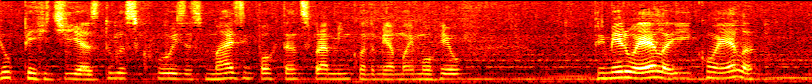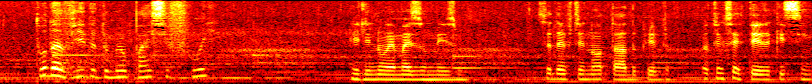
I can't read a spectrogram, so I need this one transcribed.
Eu perdi as duas coisas mais importantes para mim quando minha mãe morreu. Primeiro ela e com ela toda a vida do meu pai se foi. Ele não é mais o mesmo. Você deve ter notado, Pedro. Eu tenho certeza que sim.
